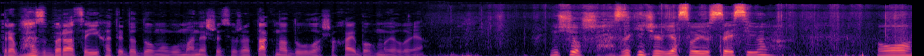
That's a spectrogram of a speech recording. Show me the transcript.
треба збиратися їхати додому, бо мене щось уже так надуло, що хай Бог милує. Ну що ж, закінчив я свою сесію. О,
